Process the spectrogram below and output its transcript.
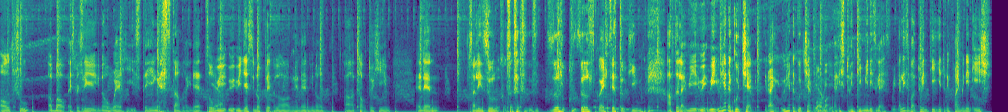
all true about especially you know where he is staying and stuff like that. So we, we we just you know played along and then you know uh, talked to him, and then suddenly Zul Zul Zul's question to him. After like we, we, we, we had a good chat right? We had a good chat for Yeah, about at least 20 minutes guys. At least about 20 25 minutes ish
